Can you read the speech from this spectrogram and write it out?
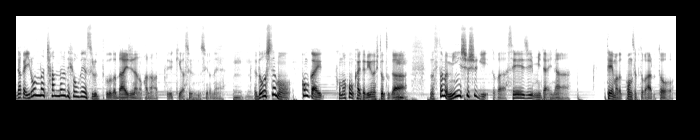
なんかいろんなチャンネルで表現するってことが大事なのかなっていう気がするんですよね。うんうん。どうしても今回この本を書いた理由の一つが、例えば民主主義とか政治みたいなテーマとかコンセプトがあると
